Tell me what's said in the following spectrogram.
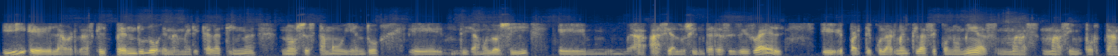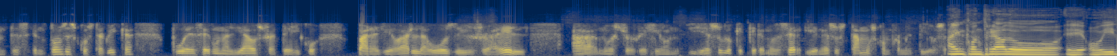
y eh, la verdad es que el péndulo en América Latina no se está moviendo, eh, digámoslo así, hacia los intereses de Israel, particularmente las economías más, más importantes. Entonces Costa Rica puede ser un aliado estratégico para llevar la voz de Israel a nuestra región y eso es lo que queremos hacer y en eso estamos comprometidos. ¿Ha encontrado oídos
